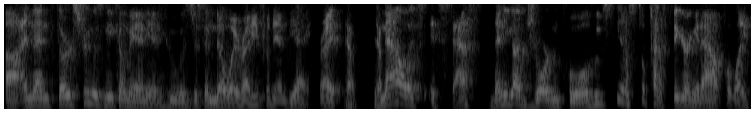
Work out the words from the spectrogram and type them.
Uh, and then third string was Nico Mannion, who was just in no way ready for the NBA, right? Yep. Yep. Now it's it's Steph. Then you got Jordan Poole, who's you know still kind of figuring it out, but like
